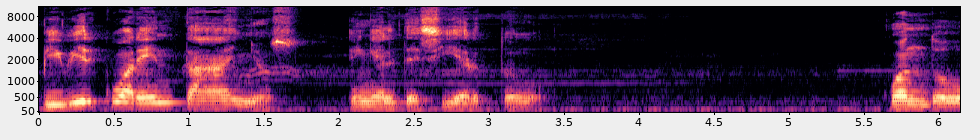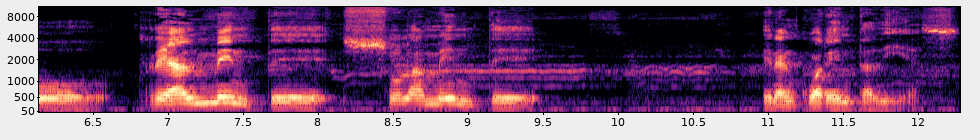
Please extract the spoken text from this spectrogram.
vivir 40 años en el desierto cuando realmente solamente eran 40 días?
